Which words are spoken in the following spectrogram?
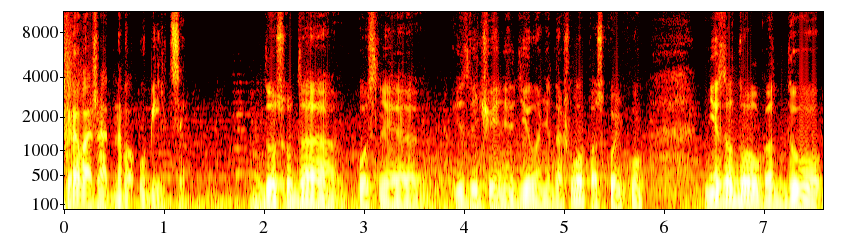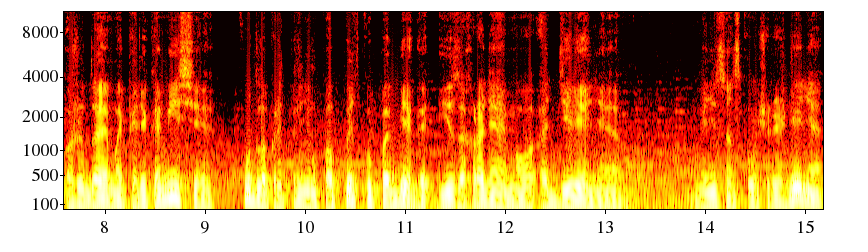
кровожадного убийцы. До суда после излечения дело не дошло, поскольку незадолго до ожидаемой перекомиссии Кудло предпринял попытку побега из охраняемого отделения медицинского учреждения,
